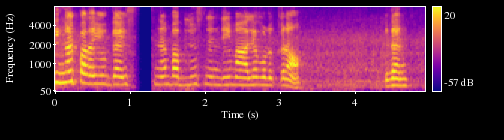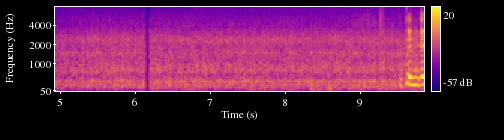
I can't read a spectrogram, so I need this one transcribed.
നിങ്ങൾ പറയൂ ഗൈസ് ഞാൻ ബബ്ലൂസിന് എന്തേ മാല കൊടുക്കണോ? ഇതാൻ ഇതിന്റെ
